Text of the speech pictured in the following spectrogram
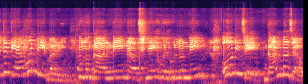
এটা কেমন বিয়ে বাড়ি? কোনো গান নেই নাচ নেই হই হুল্লোড় নেই? ও নিজে গান বাজাও।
